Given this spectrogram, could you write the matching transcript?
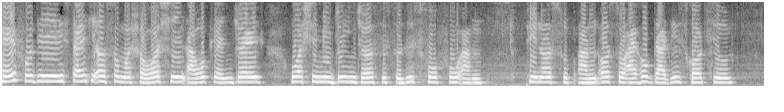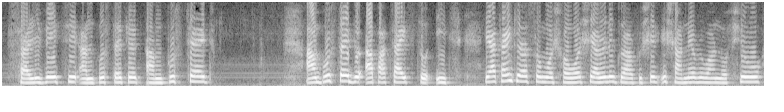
Hey for this thank you all so much for watching. I hope you enjoyed watching me doing justice to this fufu and peanut soup. And also i hope that this got you salivating and boosted and boosted and boosted your appetite to eat. Yeah thank you all so much for watching. I really do appreciate each and every one of you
